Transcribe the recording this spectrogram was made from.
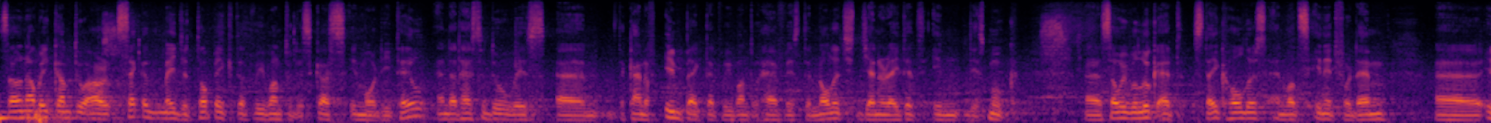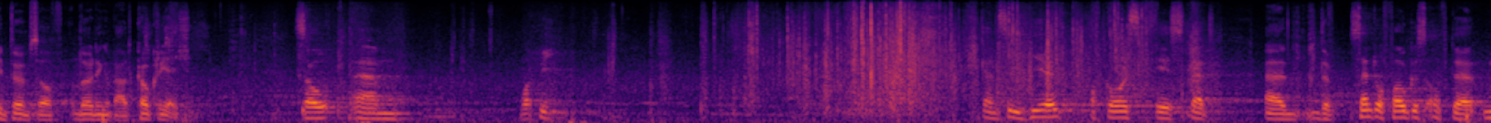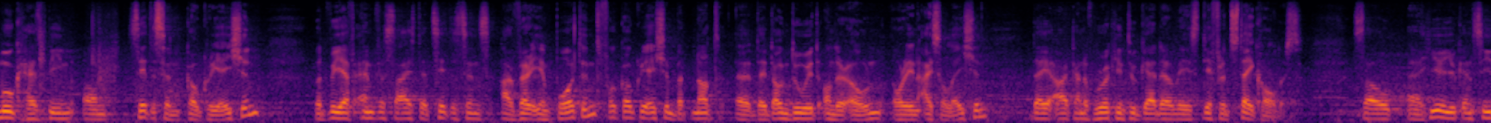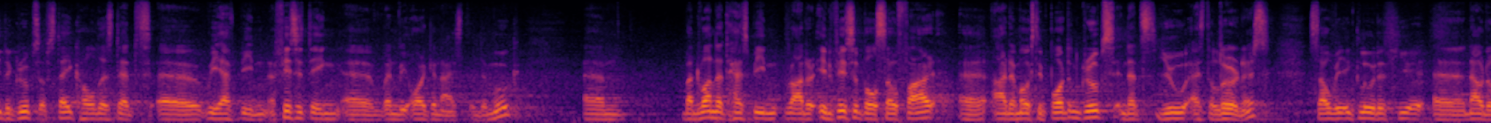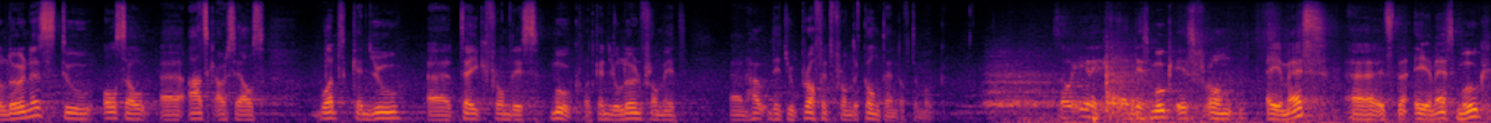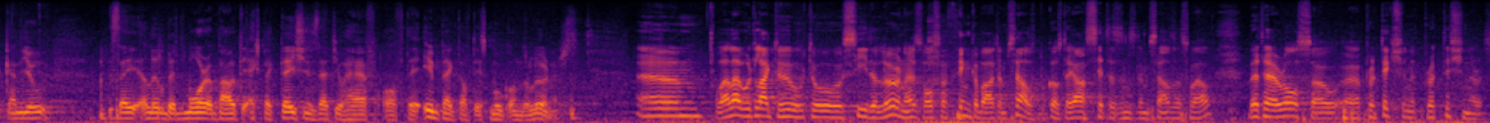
So now we come to our second major topic that we want to discuss in more detail, and that has to do with um, the kind of impact that we want to have with the knowledge generated in this MOOC. Uh, so we will look at stakeholders and what's in it for them uh, in terms of learning about co-creation. So um, what we can see here, of course, is that uh, the central focus of the MOOC has been on citizen co-creation, but we have emphasized that citizens are very important for co-creation, but not, uh, they don't do it on their own or in isolation. They are kind of working together with different stakeholders. So uh, here you can see the groups of stakeholders that uh, we have been visiting uh, when we organized the MOOC. Um, but one that has been rather invisible so far uh, are the most important groups, and that's you as the learners. So we included here uh, now the learners to also uh, ask ourselves, what can you uh, take from this MOOC? What can you learn from it? And how did you profit from the content of the MOOC? So Erik, uh, this MOOC is from AMS. Uh, it's the AMS MOOC. Can you say a little bit more about the expectations that you have of the impact of this MOOC on the learners? Um, well, I would like to, to see the learners also think about themselves because they are citizens themselves as well, but they're also uh, practitioners,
